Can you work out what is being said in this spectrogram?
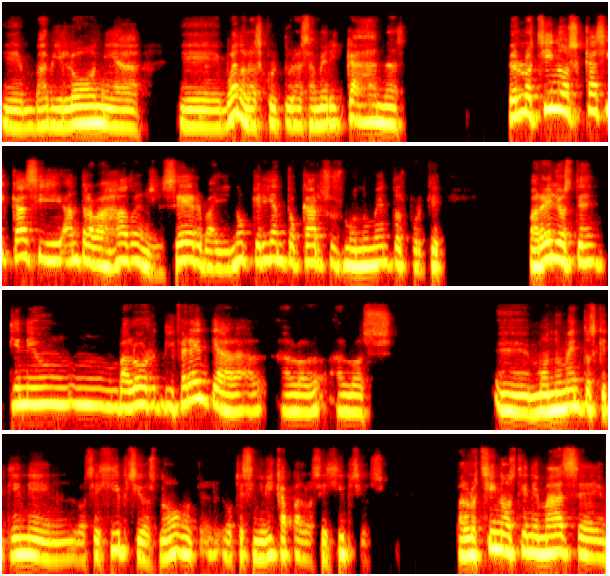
eh, Babilonia, bueno, las culturas americanas, pero los chinos casi, casi han trabajado en reserva y no querían tocar sus monumentos porque para ellos tiene un, valor diferente a los eh, monumentos que tienen los egipcios, ¿no? Lo que significa para los egipcios. Para los chinos tiene más eh,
